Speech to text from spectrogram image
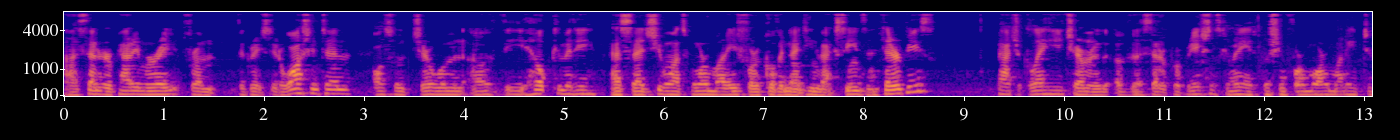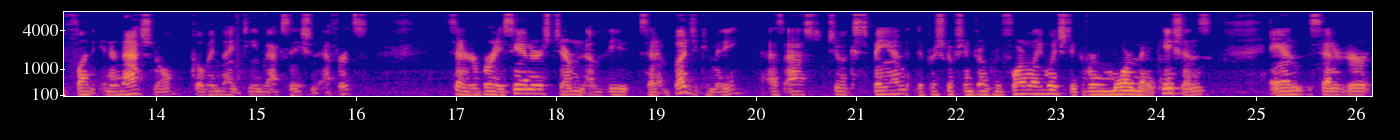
Uh, Senator Patty Murray from the great state of Washington, also chairwoman of the HELP Committee, has said she wants more money for COVID 19 vaccines and therapies. Patrick Leahy, chairman of the Senate Appropriations Committee, is pushing for more money to fund international COVID 19 vaccination efforts. Senator Bernie Sanders, chairman of the Senate Budget Committee, has asked to expand the prescription drug reform language to cover more medications. And Senator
